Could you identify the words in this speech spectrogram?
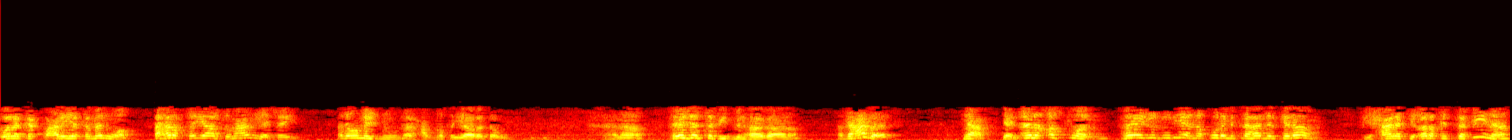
ولك وعلي ثمنها. أحرق سيارته ما علي شيء. هذا هو مجنون الحق سيارته. أنا إيش أستفيد من هذا أنا؟ هذا عبث. نعم يعني أنا أصلا ما يجوز لي أن أقول مثل هذا الكلام. في حالة غرق السفينة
